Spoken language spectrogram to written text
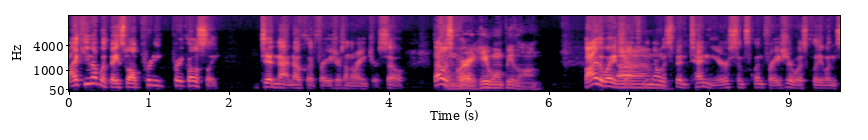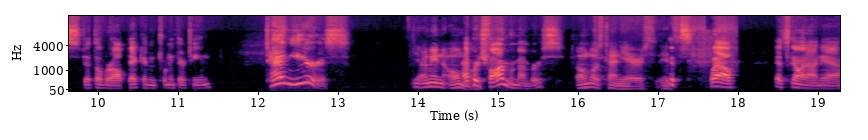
I keep up with baseball pretty pretty closely. Did not know Clint Frazier's on the Rangers. So that was Don't cool. worry, he won't be long. By the way, Jeff, you know Um, it's been 10 years since Clint Frazier was Cleveland's fifth overall pick in 2013. 10 years. Yeah, I mean, almost, Pepperidge Farm remembers. almost 10 years. It's, It's well, it's going on, yeah.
